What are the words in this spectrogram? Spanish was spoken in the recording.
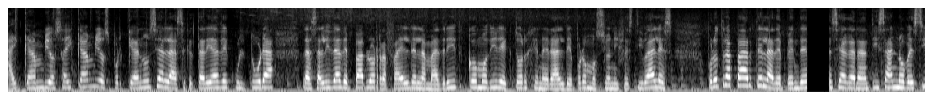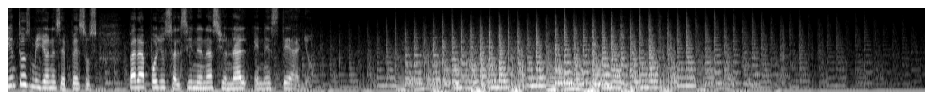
Hay cambios, hay cambios, porque anuncia la Secretaría de Cultura la salida de Pablo Rafael de la Madrid como director general de promoción y festivales. Por otra parte, la dependencia garantiza 900 millones de pesos para apoyos al cine nacional en este año.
